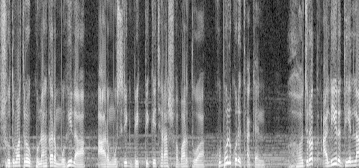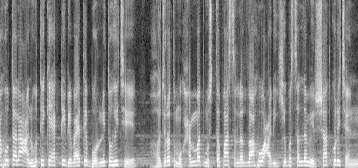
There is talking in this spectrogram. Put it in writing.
শুধুমাত্র গুনাহগার মহিলা আর মুশরিক ব্যক্তিকে ছাড়া সবার দোয়া কবুল করে থাকেন। হজরত আলীর দিয়াল্লাহ তালা আনহু থেকে একটি রিবায়তে বর্ণিত হয়েছে হজরত মুহাম্মদ মুস্তফা সাল্লাহু আলিহি ওসাল্লাম ইরশাদ করেছেন,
